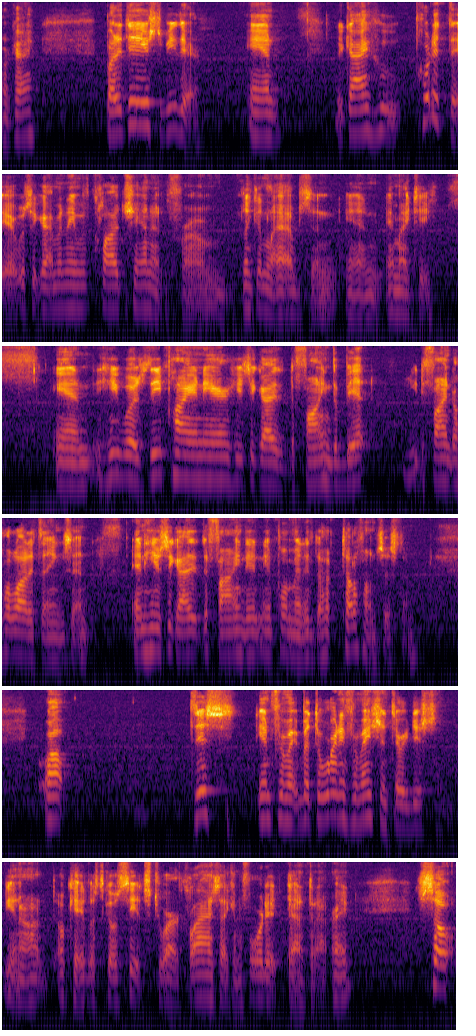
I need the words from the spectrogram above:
okay? But it didn't used to be there. And the guy who put it there was a guy by the name of Claude Shannon from Lincoln Labs and, and MIT. And he was the pioneer. He's the guy that defined the bit. He defined a whole lot of things. And, and he was the guy that defined and implemented the telephone system. Well, this information, but the word information theory just, you know, okay, let's go see. It's to our class. I can afford it. Da, da, right? So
